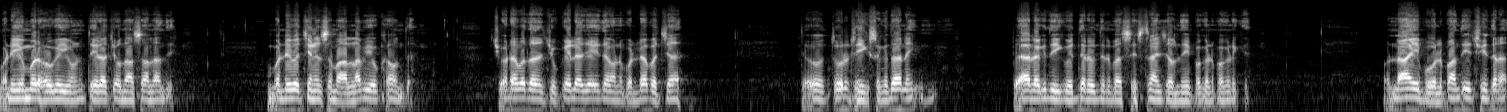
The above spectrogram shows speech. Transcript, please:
ਬੜੀ ਉਮਰ ਹੋ ਗਈ ਹੁਣ 13 14 ਸਾਲਾਂ ਦੀ। ਵੱਡੇ ਬੱਚੇ ਨੂੰ ਸੰਭਾਲਣਾ ਵੀ ਔਖਾ ਹੁੰਦਾ। ਛੋਟਾ ਬੱਚਾ ਚੁੱਕ ਕੇ ਲੈ ਜਾਈਦਾ, ਹੁਣ ਵੱਡਾ ਬੱਚਾ ਤੇ ਉਹ ਤੁਰ ਠੀਕ ਸਕਦਾ ਨਹੀਂ। ਪਿਆਰ ਲੱਗਦੀ ਕੋਈ ਇੱਧਰ ਉੱਧਰ ਬਸ ਇਸ ਤਰ੍ਹਾਂ ਹੀ ਚੱਲਦੀ ਪਕੜ ਪਕੜ ਕੇ। ਉਹ ਨਾ ਹੀ ਬੋਲ ਪਾਉਂਦੀ ਅੱਛੀ ਤਰ੍ਹਾਂ।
